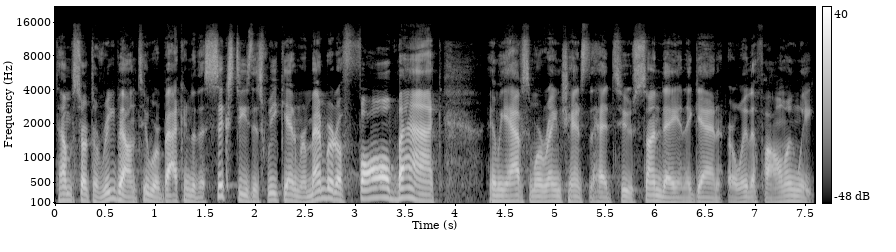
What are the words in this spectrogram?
Temps start to rebound too. We're back into the 60s this weekend. Remember to fall back and we have some more rain chance ahead too Sunday and again early the following week.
